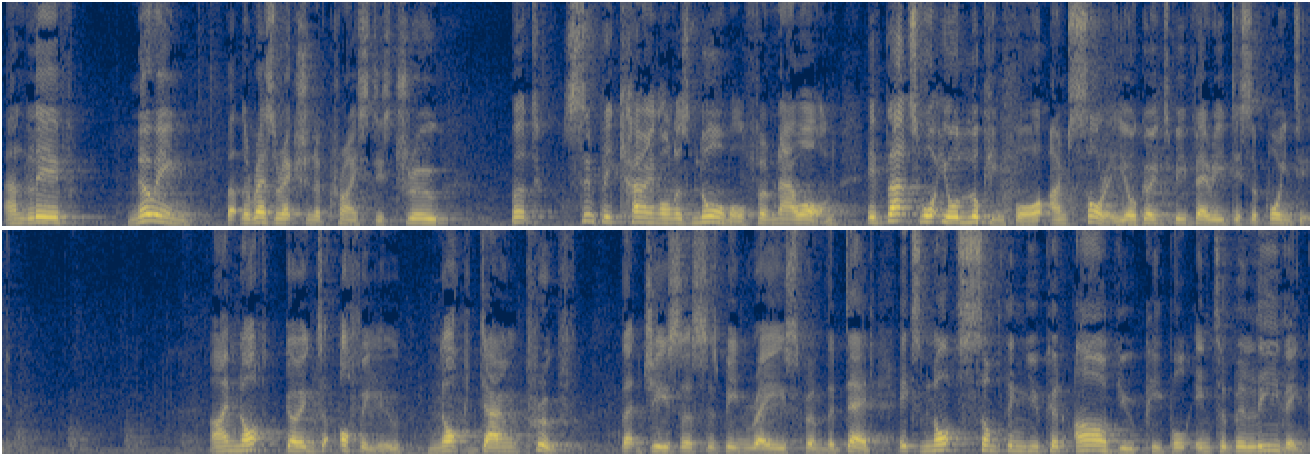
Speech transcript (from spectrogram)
and live knowing that the resurrection of Christ is true, but simply carrying on as normal from now on, if that's what you're looking for, I'm sorry, you're going to be very disappointed. I'm not going to offer you knockdown proof that Jesus has been raised from the dead. It's not something you can argue people into believing.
